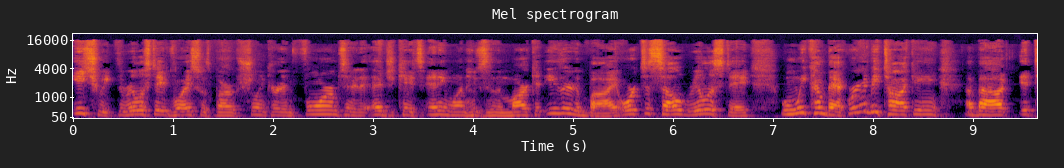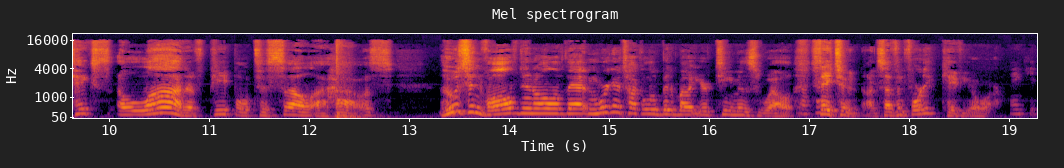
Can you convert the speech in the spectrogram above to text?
Each week, the Real Estate Voice with Barb Schlinker informs and it educates anyone who's in the market either to buy or to sell real estate. When we come back, we're going to be talking about it takes a lot of people to sell a house. Who's involved in all of that? And we're going to talk a little bit about your team as well. Okay. Stay tuned on 740 KVOR. Thank you.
